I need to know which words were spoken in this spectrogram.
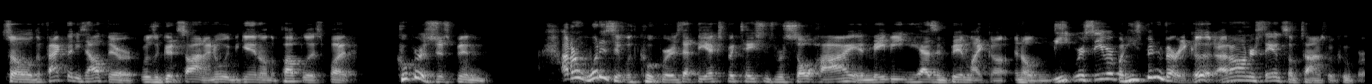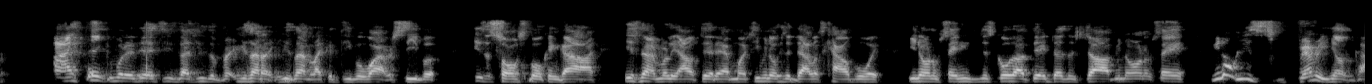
So the fact that he's out there was a good sign. I know he began on the pup list, but Cooper has just been I don't know what is it with Cooper is that the expectations were so high and maybe he hasn't been like a, an elite receiver, but he's been very good. I don't understand sometimes with Cooper. I think what it is, he's not he's a he's not a he's not like a diva wide receiver. He's a soft spoken guy. He's not really out there that much, even though he's a Dallas Cowboy. You know what I'm saying? He just goes out there, does his job. You know what I'm saying? You know, he's very young guy.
